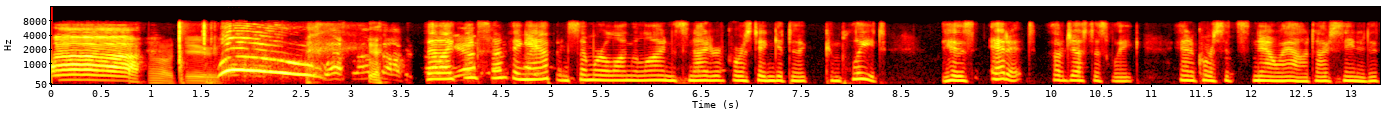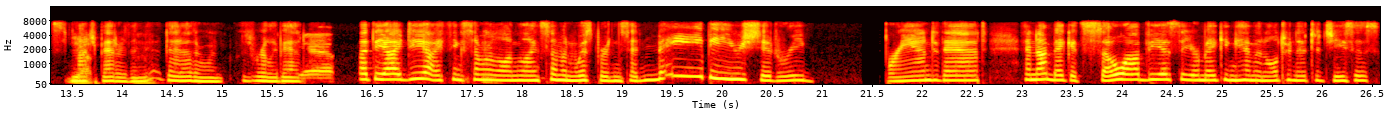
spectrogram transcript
Ah, Oh, dude. woo! That's what I'm talking about. But I yeah. think something happened somewhere along the line, and Snyder, of course, didn't get to complete his edit of Justice League. And of course, it's now out. I've seen it. It's Yeah. much better than that other one. It was really bad. Yeah. But the idea, I think, somewhere along the line, someone whispered and said, maybe you should rebrand that and not make it so obvious that you're making him an alternate to Jesus.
